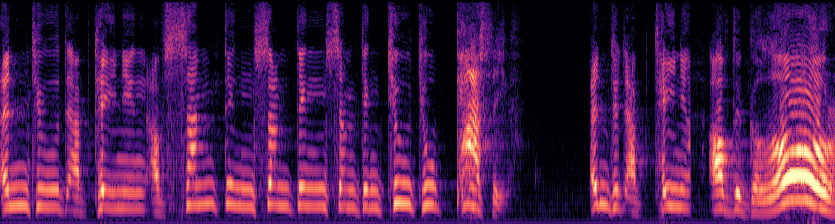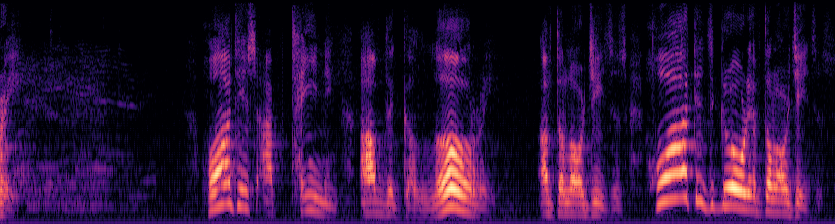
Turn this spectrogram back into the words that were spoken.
Into the obtaining of something, something, something too, too positive. Into the obtaining of the glory. What is obtaining of the glory of the Lord Jesus? What is the glory of the Lord Jesus?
